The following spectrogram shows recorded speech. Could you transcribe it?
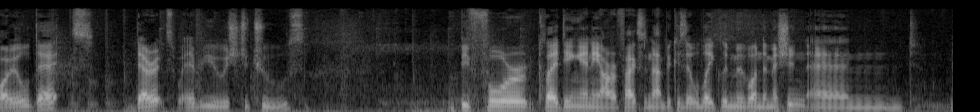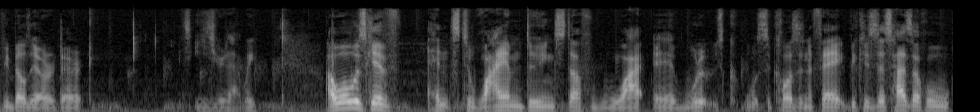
oil decks, derricks, whatever you wish to choose, before collecting any artifacts and that, because it will likely move on the mission. And if you build the order derrick, it's easier that way. I'll always give hints to why I'm doing stuff, why, uh, what it was, what's the cause and effect, because this has a whole.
